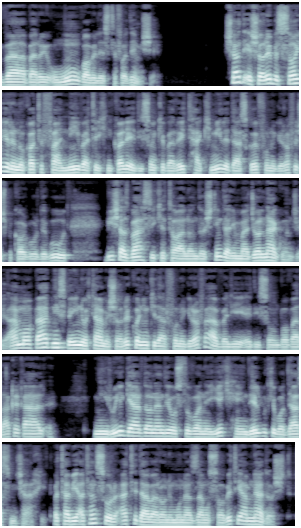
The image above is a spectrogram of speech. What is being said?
و برای عموم قابل استفاده میشه. شاید اشاره به سایر نکات فنی و تکنیکال ادیسون که برای تکمیل دستگاه فونوگرافش به کار برده بود بیش از بحثی که تا الان داشتیم در این مجال نگنجه اما بعد نیست به این نکته هم اشاره کنیم که در فونوگراف اولیه ادیسون با ورق قلع نیروی گرداننده استوانه یک هندل بود که با دست میچرخید و طبیعتا سرعت دوران منظم و ثابتی هم نداشت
